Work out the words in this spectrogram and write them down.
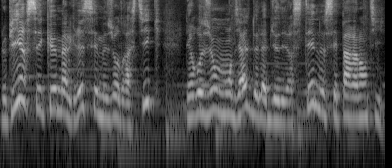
Le pire, c'est que malgré ces mesures drastiques, l'érosion mondiale de la biodiversité ne s'est pas ralentie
